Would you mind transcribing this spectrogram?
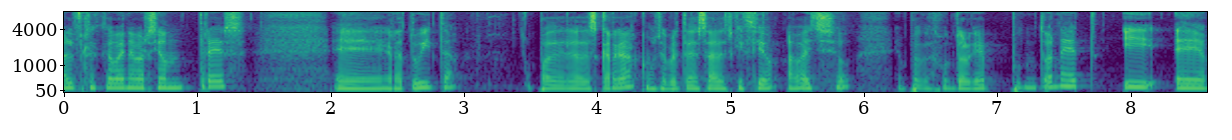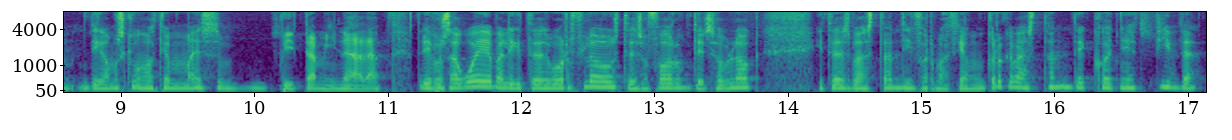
Alfred que vai na versión 3, eh, gratuita, podes descargar, como sempre tedes a descripción abaixo en podcast.org.net e eh, digamos que unha opción máis vitaminada. Tedes a web, ali tedes workflows, tedes o forum, tedes o blog e tedes bastante información. Creo que bastante coñecida,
